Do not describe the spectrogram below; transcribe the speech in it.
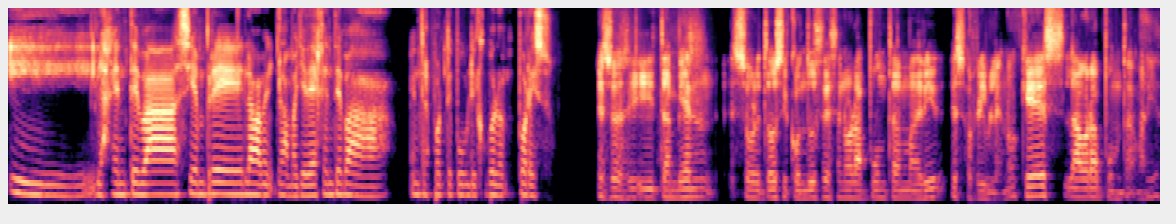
y la gente va siempre, la, mayoría de gente va en transporte público por, por eso. Eso es, y también, sobre todo si conduces en hora punta en Madrid, es horrible, ¿no? ¿Qué es la hora punta, María?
